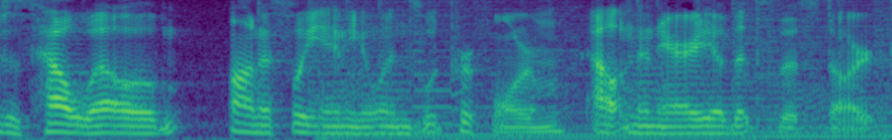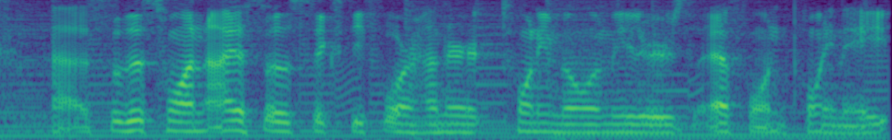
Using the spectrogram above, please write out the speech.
just how well honestly any lens would perform out in an area that's this dark. Uh, so this one, ISO 6400, 20 millimeters, f1.8,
